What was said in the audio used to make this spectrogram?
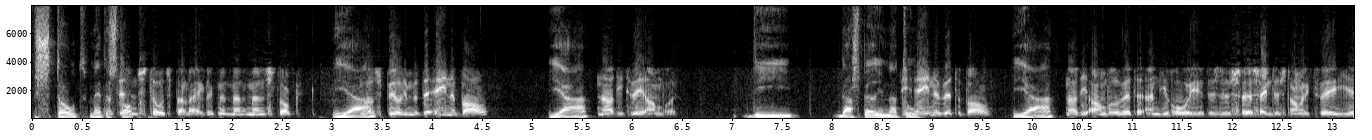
Stoot met de Het is een stok. stootspel eigenlijk, met, met, met een stok. Ja, Dan speel je met de ene bal ja. naar die twee andere. Die, daar speel je hem Die naartoe. ene witte bal Ja, naar die andere witte en die rode. Dus er dus, zijn dus namelijk twee, eh,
